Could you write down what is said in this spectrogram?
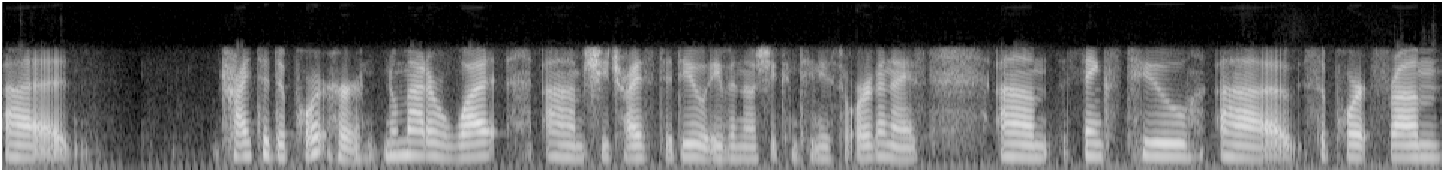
uh, try to deport her, no matter what um, she tries to do, even though she continues to organize. Um, thanks to uh, support from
